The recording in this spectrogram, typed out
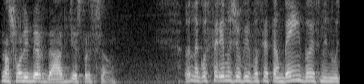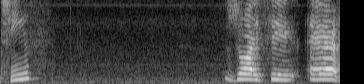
na sua liberdade de expressão. Ana, gostaríamos de ouvir você também, dois minutinhos. Joyce, é,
